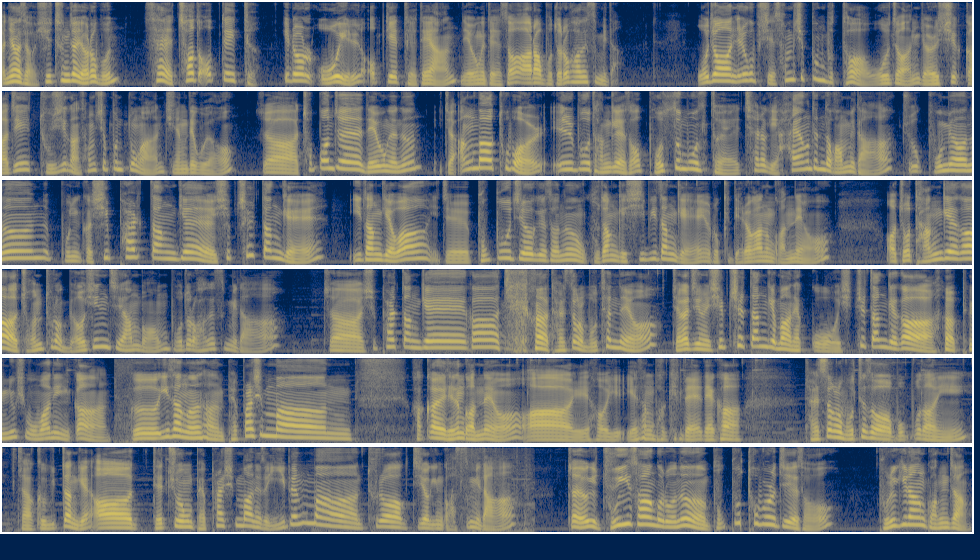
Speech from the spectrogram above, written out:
안녕하세요. 시청자 여러분 새해 첫 업데이트 1월 5일 업데이트에 대한 내용에 대해서 알아보도록 하겠습니다. 오전 7시 30분부터 오전 10시까지 2시간 30분 동안 진행되고요. 자 첫번째 내용에는 이제 악마 토벌 일부 단계에서 보스 몬스터의 체력이 하향된다고 합니다. 쭉 보면은 보니까 18단계 17단계 2단계와 이제 북부 지역에서는 9단계 12단계 이렇게 내려가는 것 같네요 어, 저 단계가 전투력 몇인지 한번 보도록 하겠습니다. 자 18단계가 제가 달성을 못했네요. 제가 지금 17단계만 했고 17단계가 165만이니까 그 이상은 한 180만 가까이 되는 것 같네요. 아 예, 어, 예상 밖인데 내가 달성을 못해서 못 보다니. 자 그 윗단계. 아 대충 180만에서 200만 트럭 지역인 것 같습니다. 자 여기 주의사항으로는 북부 토벌지에서 불길한 광장.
